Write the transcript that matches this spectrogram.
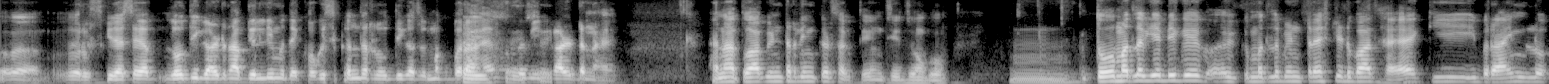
और उसकी जैसे आप लोधी गार्डन आप दिल्ली में देखोगे सिकंदर लोधी का जो मकबरा है वो भी गार्डन है। है ना? तो आप इंटरलिंक कर सकते हैं उन चीज़ों को। हम्म। तो मतलब ये भी मतलब इंटरेस्टेड बात है कि इब्राहिम लो,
